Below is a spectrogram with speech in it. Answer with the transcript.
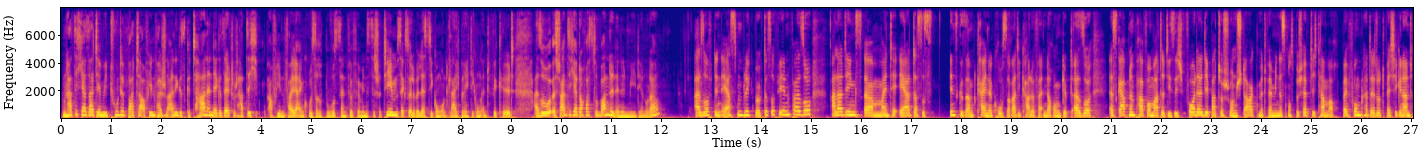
Nun hat sich ja seit der MeToo-Debatte auf jeden Fall schon einiges getan. In der Gesellschaft hat sich auf jeden Fall ja ein größeres Bewusstsein für feministische Themen, sexuelle Belästigung und Gleichberechtigung entwickelt. Also es scheint sich ja doch was zu wandeln in den Medien, oder? Also auf den ersten Blick wirkt es auf jeden Fall so. Allerdings ähm, meinte er, dass es insgesamt keine große radikale Veränderung gibt. Also es gab ein paar Formate, die sich vor der Debatte schon stark mit Feminismus beschäftigt haben. Auch bei Funk hat er dort welche genannt.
